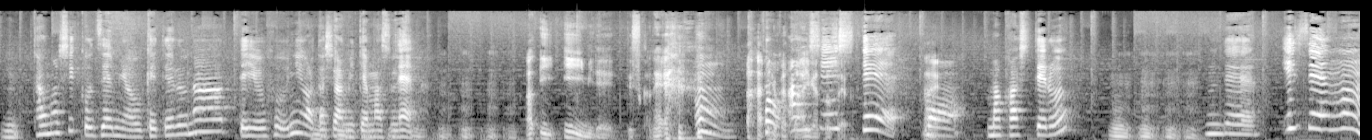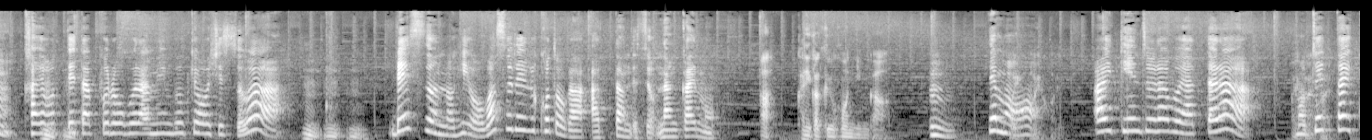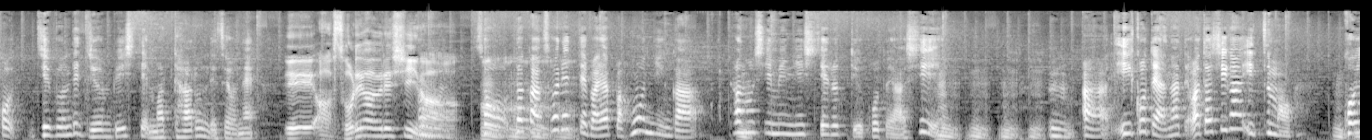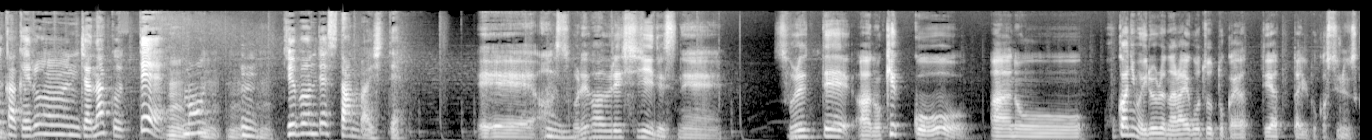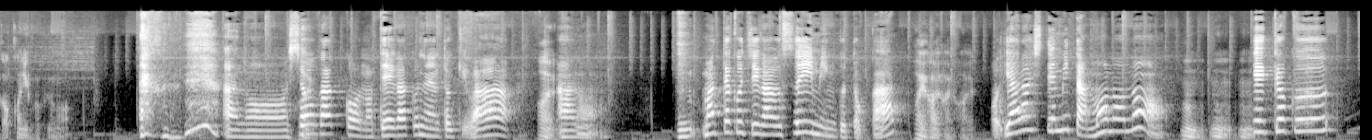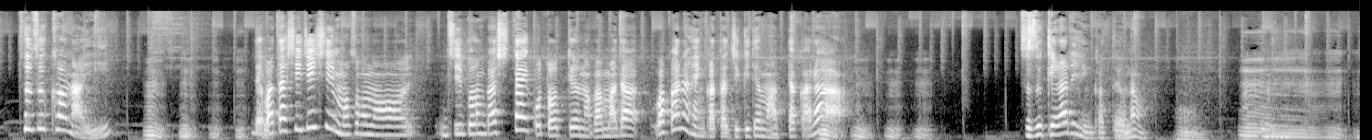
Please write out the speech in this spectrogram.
うん、楽しくゼミを受けてるなっていうふうに私は見てますね。うんうんうんうんうんあいいいい意味でですかね。うん。はいそう安心してもう任してる？うんうんうんん。で以前通ってたプログラミング教室は、うんうんうん。うんレッスンの日を忘れることがあったんですよ。何回も。あカニカ君本人が。うん。でも、はいはいはい。ITINS ラボやったらもう絶対こう自分で準備して待ってはるんですよね。えー、あそれは嬉しいな、うん。そう。だからそれっうんてばやっぱ本人が楽しみにしてるっていうことやし、うん。ううん。ん。うん。うん。あいいことやなって。私がいつもうん。声かけるんじゃなくって、うん。もう、ううん。んうん。うん。自分でスタンバイして。えー、あ、うん。それは嬉しいですね。それってあの結構あの他にもいろいろ習い事とかやってやったりとかするんですか？カニカ君は。あのー小学校の低学年の時は、はい。あのうん全く違うスイミングとかやらしてみたものの結局続かない。で私自身もその自分がしたいことっていうのがまだ分からへんかった時期でもあったから、続けられへんかったよな。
